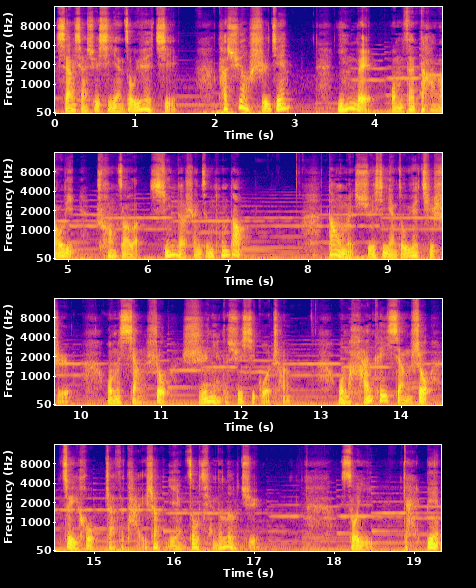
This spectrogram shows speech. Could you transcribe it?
想想学习演奏乐器，它需要时间，因为我们在大脑里创造了新的神经通道。当我们学习演奏乐器时，我们享受十年的学习过程，我们还可以享受最后站在台上演奏前的乐趣。所以，改变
